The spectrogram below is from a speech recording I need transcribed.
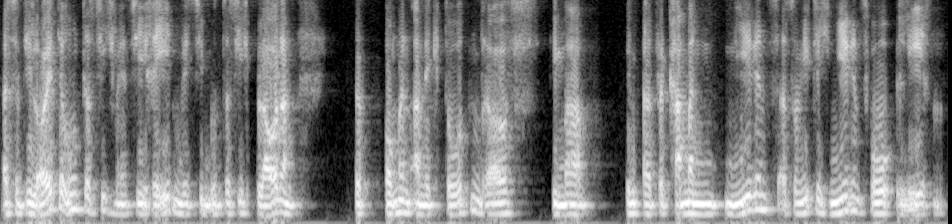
Also die Leute unter sich, wenn sie reden, wenn sie unter sich plaudern, da kommen Anekdoten draus, die man also kann man nirgends, also wirklich nirgendwo lesen.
